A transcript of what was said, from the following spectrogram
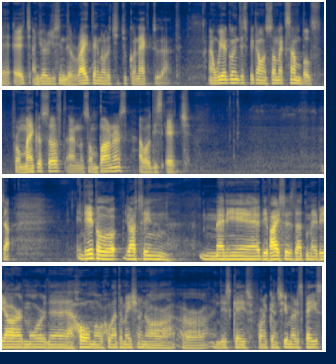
uh, edge and you are using the right technology to connect to that. And we are going to speak on some examples from Microsoft and some partners about this edge. Yeah. Indeed, you have seen many uh, devices that maybe are more the home or home automation or, or in this case for consumer space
